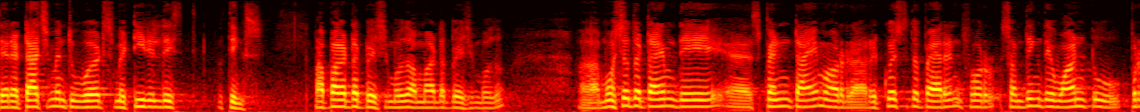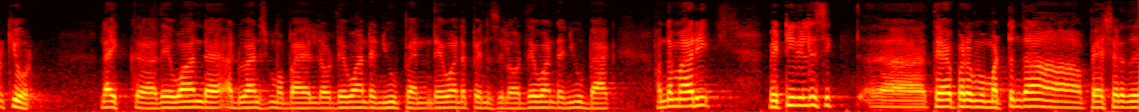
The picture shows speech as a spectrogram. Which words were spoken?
their attachment towards materialist things அப்பா கிட்ட பேசும்போதும் அம்மா கிட்ட பேசும்போதும் most of the time they spend time or request the parent for something they want to procure like they want advance mobile or they want a new pen they want a pencil or they want a new bag அந்த மாதிரி மெட்டீரியலிஸ்டிக் தேவைப்படும் மட்டும்தான் பேசுறது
